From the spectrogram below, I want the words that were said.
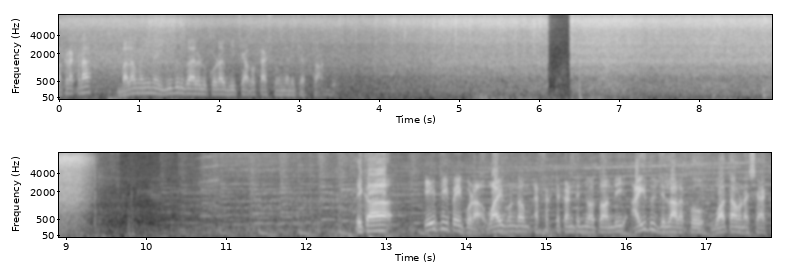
అక్కడక్కడ బలమైన ఈదురుగాలులు కూడా వీచే అవకాశం ఉందని చెప్తోంది. ఇక ఏపీపై కూడా వాయుగుండం ఎఫెక్ట్ కంటిన్యూ అవుతోంది. ఐదు జిల్లాలకు వాతావరణ శాఖ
